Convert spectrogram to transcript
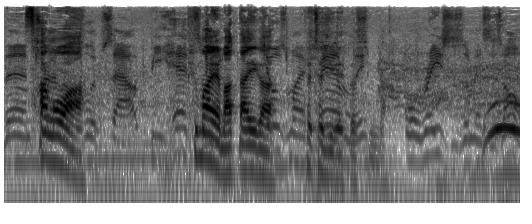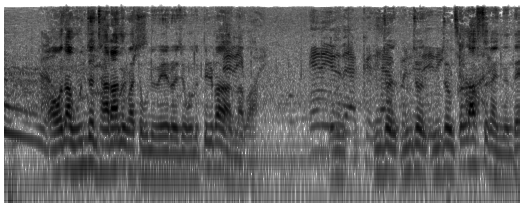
Then 상어와 퓨마의 맞다이가 펼쳐지게 됐습니다. 어 나 운전 잘하는 것 같아. 오늘 왜 이러지? 오늘 삘 받았나봐. That could 운전 운전 운전. 클라스가 있는데.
